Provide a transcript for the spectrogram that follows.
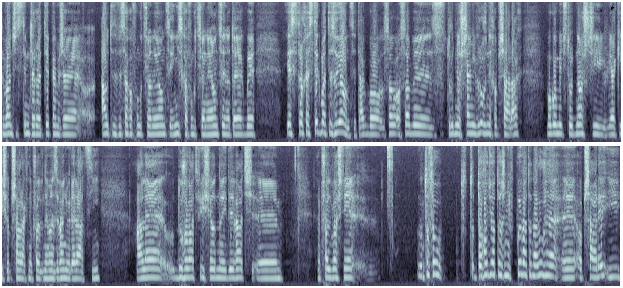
walczyć z tym stereotypem, że autyzm wysoko funkcjonujący i nisko funkcjonujący, no to jakby jest trochę stygmatyzujący, tak? Bo są osoby z trudnościami w różnych obszarach, mogą mieć trudności w jakichś obszarach, na przykład w nawiązywaniu relacji, ale dużo łatwiej się odnajdywać yy, na przykład właśnie no to są to, to chodzi o to, że nie wpływa to na różne yy, obszary i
